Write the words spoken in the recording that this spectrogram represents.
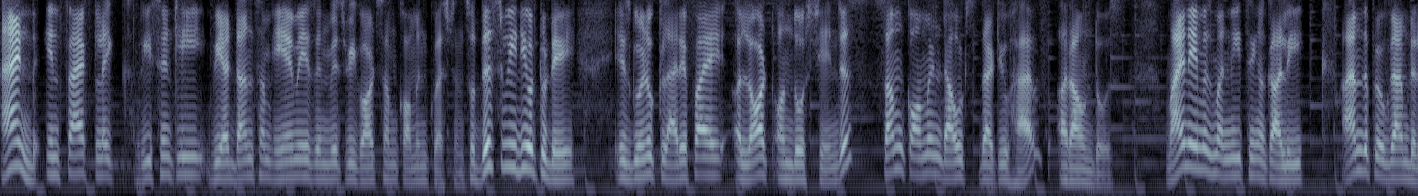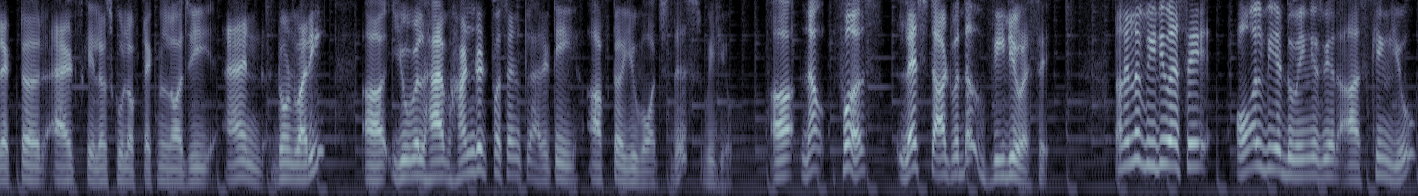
and in fact, like recently we had done some AMAs in which we got some common questions. So this video today is going to clarify a lot on those changes, some common doubts that you have around those. My name is Manmeet Singh Akali. I am the program director at Scaler School of Technology and don't worry, uh, you will have 100% clarity after you watch this video. Uh, now first, let's start with the video essay. Now in the video essay, all we are doing is we are asking you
